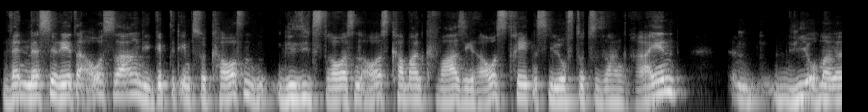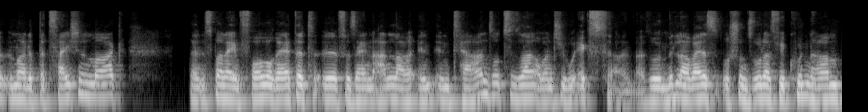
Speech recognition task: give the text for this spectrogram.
wenn Messgeräte aussagen, die gibt es eben zu kaufen, wie sieht es draußen aus, kann man quasi raustreten, ist die Luft sozusagen rein, wie auch man immer das bezeichnen mag, dann ist man da eben vorbereitet äh, für seine Anlage in, intern sozusagen, aber natürlich auch extern. Also mittlerweile ist es auch schon so, dass wir Kunden haben,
